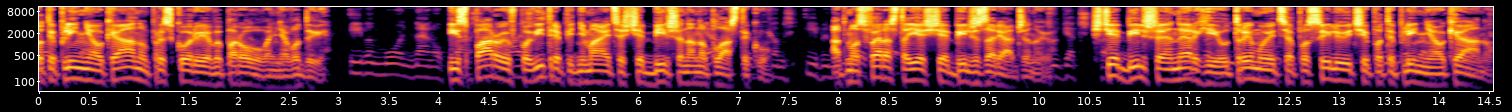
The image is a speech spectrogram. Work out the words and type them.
Потепління океану прискорює випаровування води. Із парою в повітря піднімається ще більше нанопластику. Атмосфера стає ще більш зарядженою. Ще більше енергії утримується, посилюючи потепління океану.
